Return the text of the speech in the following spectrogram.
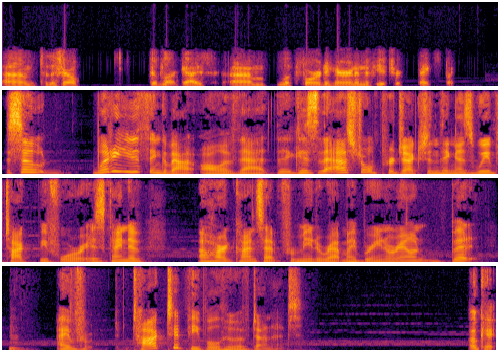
um, to the show. Good luck, guys. Um, look forward to hearing in the future. Thanks. Bye. So, what do you think about all of that? Because the astral projection thing, as we've talked before, is kind of a hard concept for me to wrap my brain around. But I've talked to people who have done it. Okay.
